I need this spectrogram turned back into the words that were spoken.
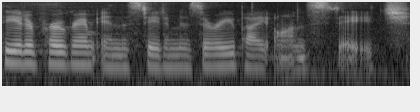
theater program in the state of Missouri by OnStage.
